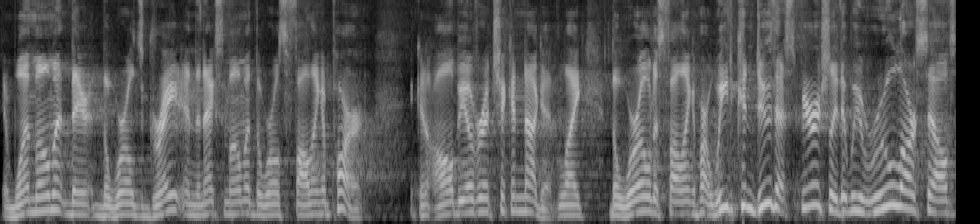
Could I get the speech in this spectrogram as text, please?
In one moment, the world's great, and the next moment, the world's falling apart. It can all be over a chicken nugget. Like the world is falling apart. We can do that spiritually, that we rule ourselves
